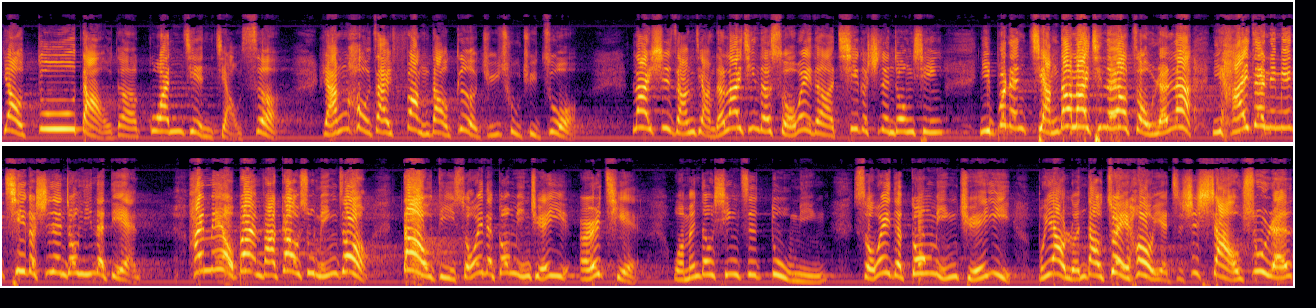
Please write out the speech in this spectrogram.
要督导的关键角色，然后再放到各局处去做。赖市长讲的赖清德所谓的七个市政中心，你不能讲到赖清德要走人了，你还在那边七个市政中心的点，还没有办法告诉民众到底所谓的公民决议，而且。我们都心知肚明，所谓的公民决议，不要轮到最后，也只是少数人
